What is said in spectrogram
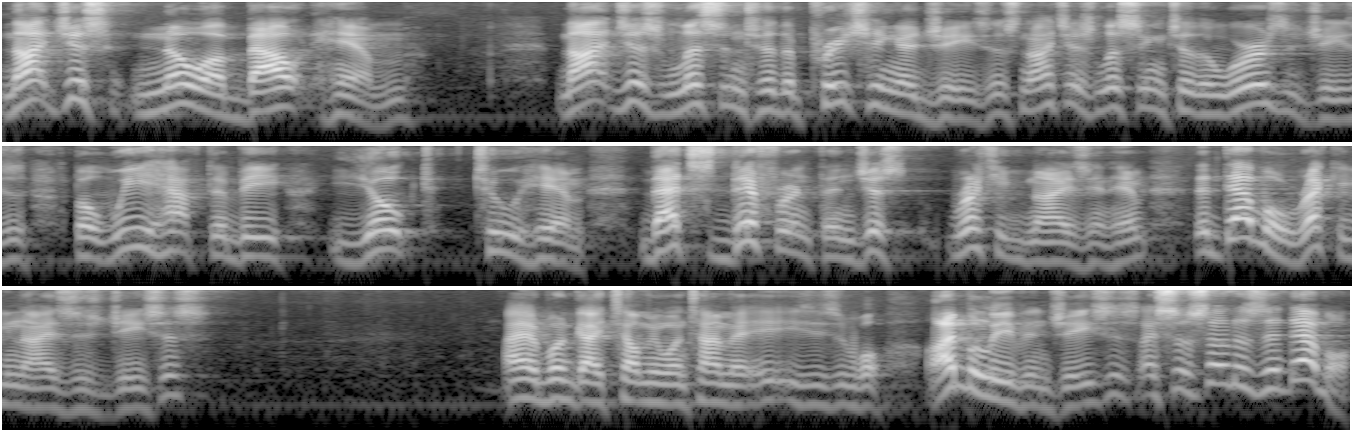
Not just know about Him, not just listen to the preaching of Jesus, not just listening to the words of Jesus, but we have to be yoked to him. That's different than just recognizing him. The devil recognizes Jesus. I had one guy tell me one time, he said, Well, I believe in Jesus. I said, So does the devil.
